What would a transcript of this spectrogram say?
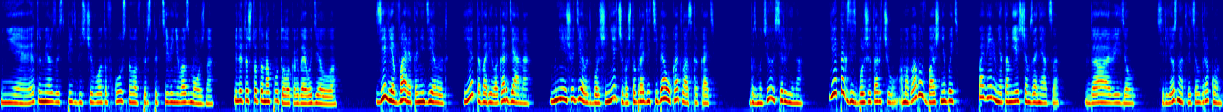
«Не, эту мерзость пить без чего-то вкусного в перспективе невозможно. Или ты что-то напутала, когда его делала?» «Зелья варят, а не делают. И это варила Гордяна. «Мне еще делать больше нечего, чтобы ради тебя у котла скакать!» Возмутилась Сервина. «Я и так здесь больше торчу, а могла бы в башне быть. Поверь мне, там есть чем заняться». «Да, видел», — серьезно ответил дракон.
